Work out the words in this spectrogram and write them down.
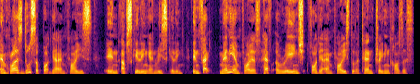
employers do support their employees in upskilling and reskilling. In fact, many employers have arranged for their employees to attend training courses,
